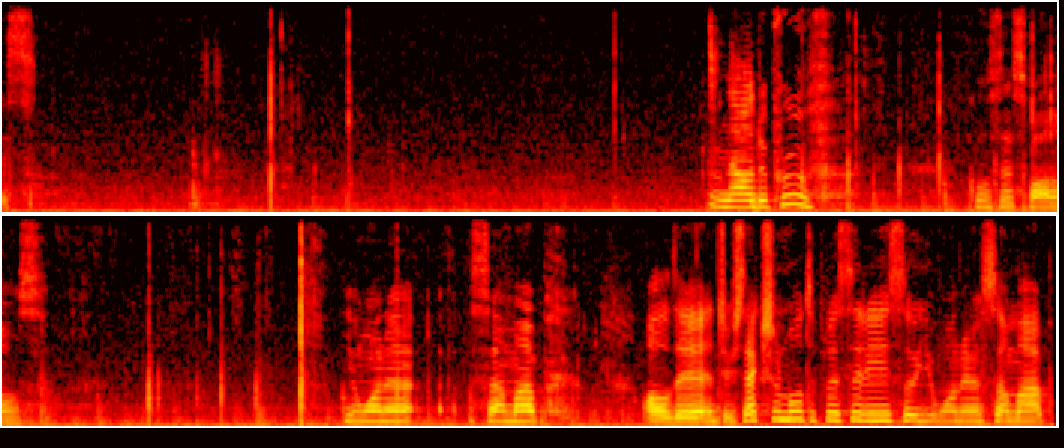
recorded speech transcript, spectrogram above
this. Now the proof goes as follows. You want to sum up all the intersection multiplicities, so you want to sum up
